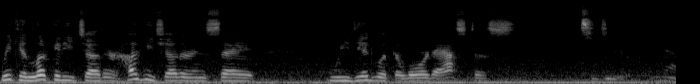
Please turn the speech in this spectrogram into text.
we can look at each other, hug each other, and say, We did what the Lord asked us to do. Yeah.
